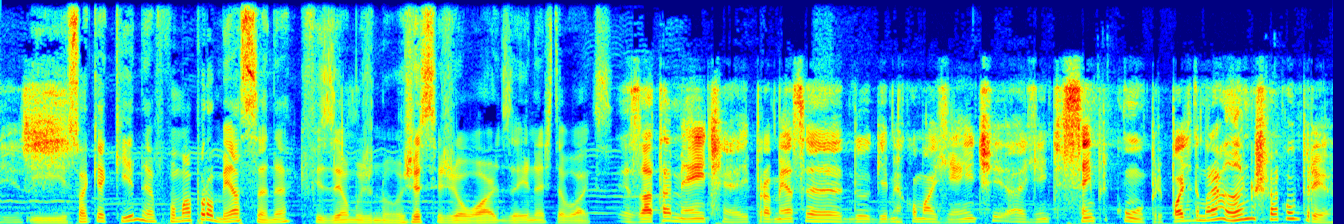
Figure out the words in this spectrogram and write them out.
Isso. E, só que aqui, né, foi uma promessa, né, que fizemos no GCG Awards aí, né, Box. Exatamente, e promessa do gamer como a gente, a gente sempre cumpre. Pode demorar anos para cumprir,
